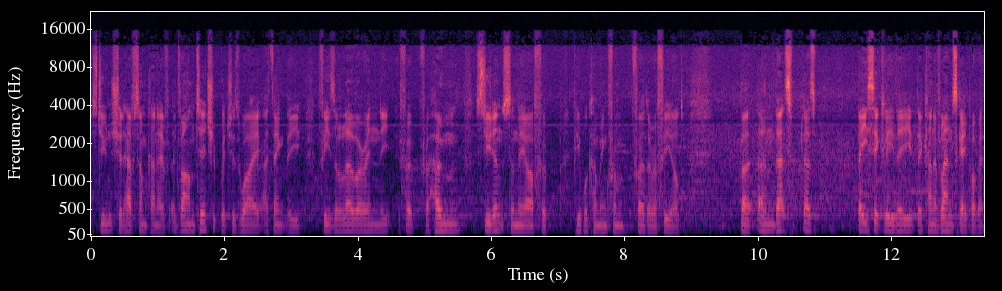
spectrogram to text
students should have some kind of advantage, which is why I think the fees are lower in the, for, for home students than they are for people coming from further afield. But um, that's, that's basically the, the kind of landscape of it.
